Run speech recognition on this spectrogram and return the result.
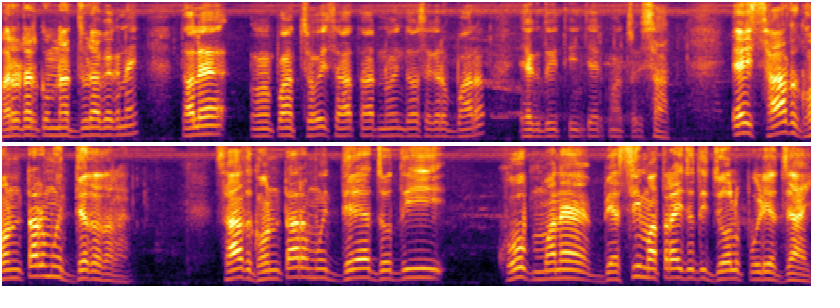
বারোটার কম নাচ জোড়াবে নাই। তাহলে পাঁচ, ছয়, সাত, আট, নয়, দশ, এগারো, বারো, এক, দুই, তিন, চার, পাঁচ, ছয়, সাত। এই সাত ঘণ্টার মধ্যে দাদারা, সাত ঘণ্টার মধ্যে যদি খুব মানে বেশি মাত্রায় যদি জল পড়ে যায়,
